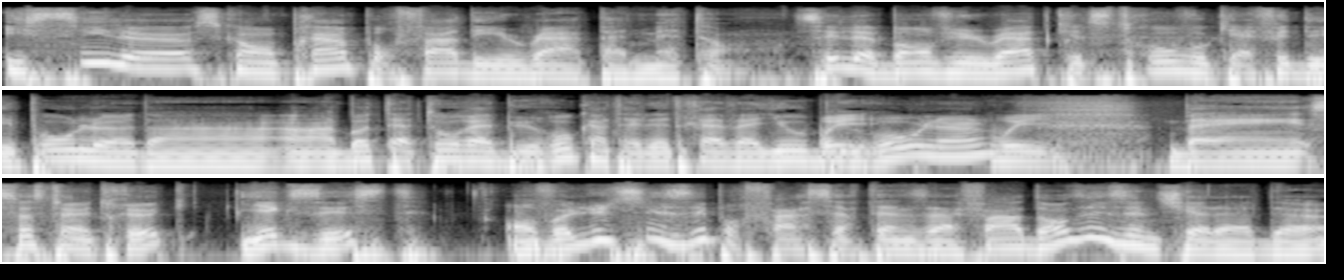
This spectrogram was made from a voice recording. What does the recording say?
ici là, ce qu'on prend pour faire des wraps, admettons. Tu sais le bon vieux wrap que tu trouves au café dépôt là, dans en bas de ta tour à bureau quand tu allais travailler au Oui. bureau là. Oui. Ben ça c'est un truc, il existe. On va l'utiliser pour faire certaines affaires, dont des enchiladas,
